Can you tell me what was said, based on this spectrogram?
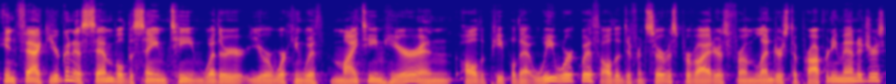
in fact, you're going to assemble the same team, whether you're working with my team here and all the people that we work with, all the different service providers from lenders to property managers,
